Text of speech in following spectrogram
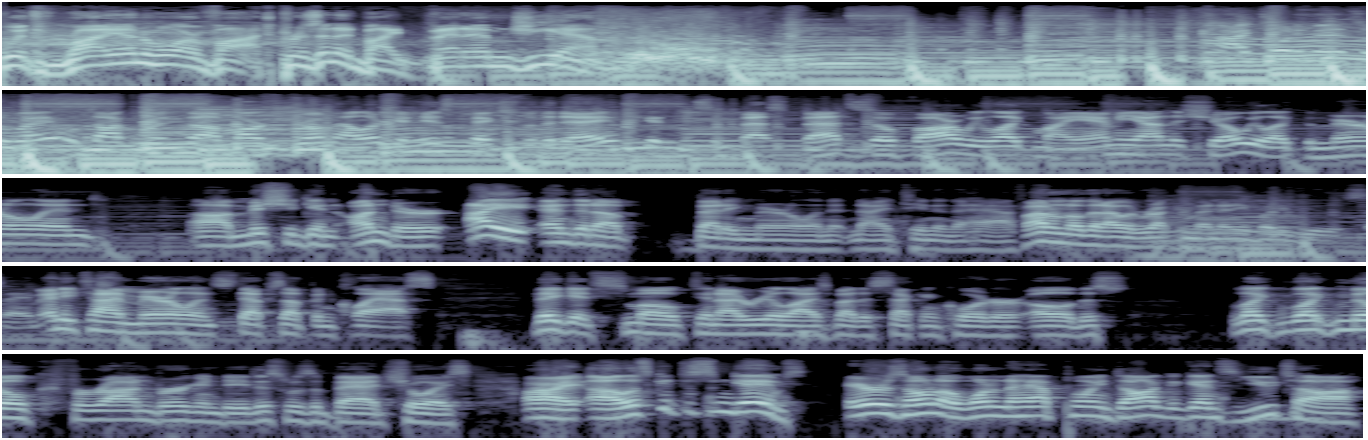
with Ryan Horvat, presented by BetMGM. All right, 20 minutes away. We'll talk with uh, Mark Drumheller, get his picks for the day, get some best bets so far. We like Miami on the show. We like the Maryland uh, Michigan under. I ended up betting Maryland at 19 and a half. I don't know that I would recommend anybody do the same. Anytime Maryland steps up in class, they get smoked, and I realized by the second quarter, oh, this like like milk for Ron Burgundy. This was a bad choice. All right, uh, let's get to some games. Arizona one and a half point dog against Utah.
